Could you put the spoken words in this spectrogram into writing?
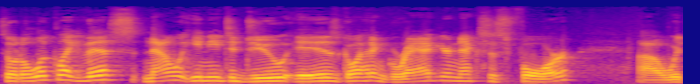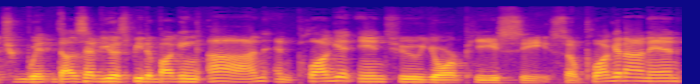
So it'll look like this. Now what you need to do is go ahead and grab your Nexus 4 uh, which does have USB debugging on, and plug it into your PC. So plug it on in.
